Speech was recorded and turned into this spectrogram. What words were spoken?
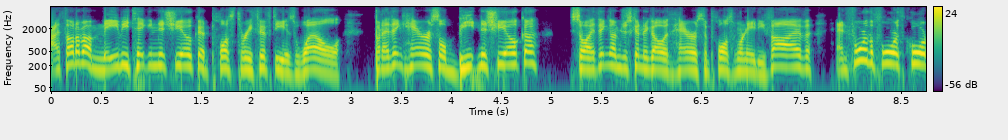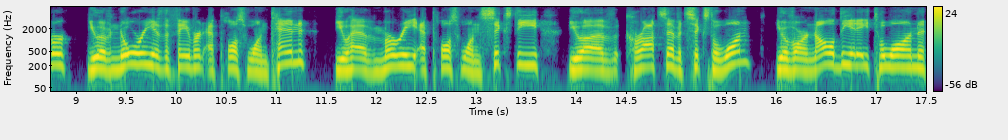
I thought about maybe taking Nishioka at plus 350 as well, but I think Harris will beat Nishioka. So I think I'm just going to go with Harris at plus 185. And for the fourth quarter, you have Norrie as the favorite at plus 110. You have Murray at plus 160. You have Karatsev at 6 to 1. You have Arnaldi at 8 to 1.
